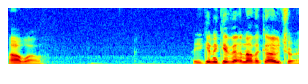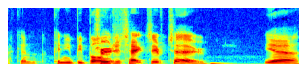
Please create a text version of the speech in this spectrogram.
Oh well. Are you going to give it another go? Do you reckon? Can you be bothered? True Detective 2. yeah.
